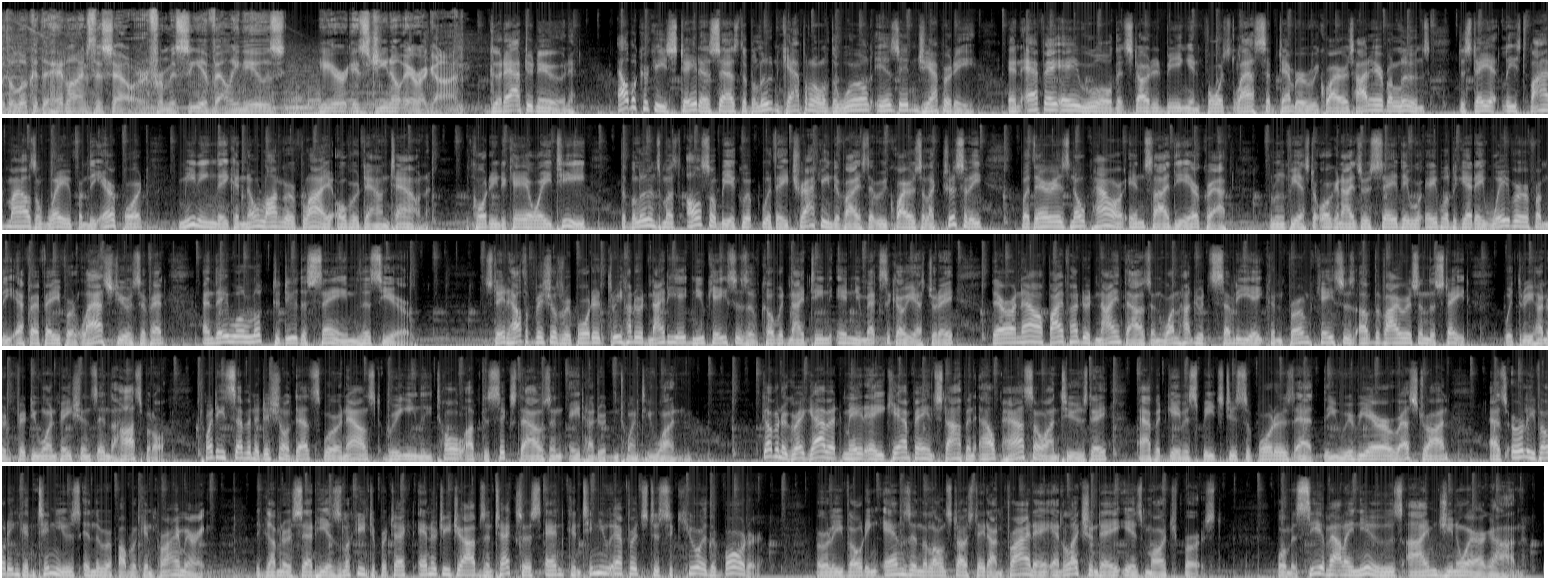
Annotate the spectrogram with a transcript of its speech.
With a look at the headlines this hour from Mesilla Valley News, here is Gino Aragon. Good afternoon. Albuquerque's status as the balloon capital of the world is in jeopardy. An FAA rule that started being enforced last September requires hot air balloons to stay at least five miles away from the airport, meaning they can no longer fly over downtown. According to KOAT, the balloons must also be equipped with a tracking device that requires electricity, but there is no power inside the aircraft. Balloon Fiesta organizers say they were able to get a waiver from the FFA for last year's event, and they will look to do the same this year. State health officials reported 398 new cases of COVID 19 in New Mexico yesterday. There are now 509,178 confirmed cases of the virus in the state, with 351 patients in the hospital. 27 additional deaths were announced, bringing the toll up to 6,821. Governor Greg Abbott made a campaign stop in El Paso on Tuesday. Abbott gave a speech to supporters at the Riviera restaurant as early voting continues in the Republican primary. The governor said he is looking to protect energy jobs in Texas and continue efforts to secure the border. Early voting ends in the Lone Star State on Friday, and Election Day is March 1st. For Mesilla Valley News, I'm Gino Aragon.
